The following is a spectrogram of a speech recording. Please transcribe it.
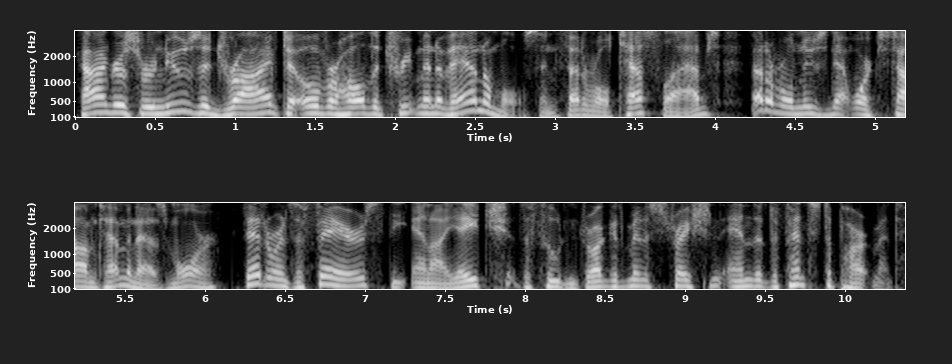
Congress renews a drive to overhaul the treatment of animals in federal test labs. Federal News Network's Tom Temin has more. Veterans Affairs, the NIH, the Food and Drug Administration, and the Defense Department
